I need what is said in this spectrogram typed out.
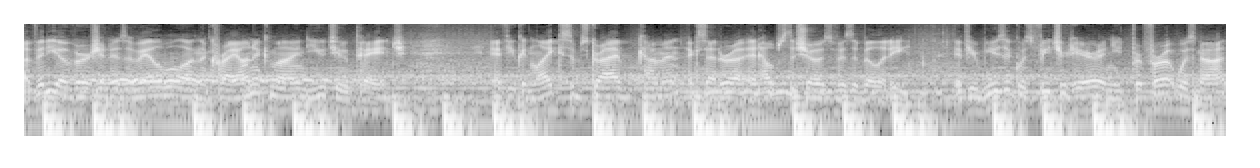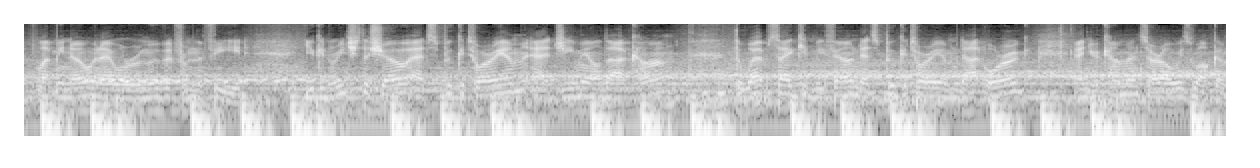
A video version is available on the Cryonic Mind YouTube page. If you can like, subscribe, comment, etc., it helps the show's visibility. If your music was featured here and you'd prefer it was not, let me know and I will remove it from the feed. You can reach the show at spookatorium at gmail.com. The website can be found at spookatorium.org, and your comments are always welcome.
